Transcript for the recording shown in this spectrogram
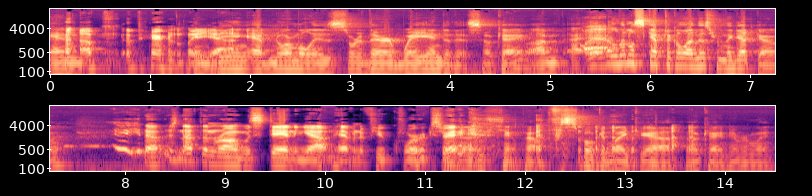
and Apparently, and yeah. being abnormal is sort of their way into this. Okay, I'm, I'm a little skeptical on this from the get go. Eh, you know, there's nothing wrong with standing out and having a few quirks, right? Uh, yeah, well, spoken like yeah. Okay, never mind.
